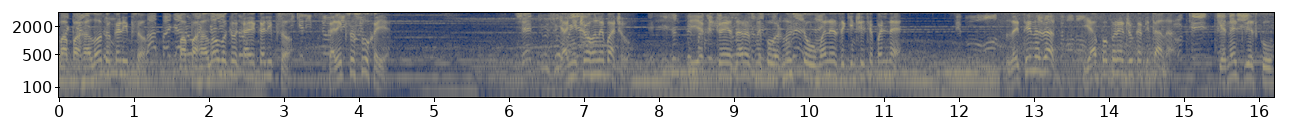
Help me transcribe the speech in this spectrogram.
Папагало до Каліпсо. Папагало викликає Каліпсо. Каліпсо слухає. Я нічого не бачу. І якщо я зараз не повернусь, то у мене закінчиться пальне. Лети назад. Я попереджу капітана. Кінець зв'язку.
